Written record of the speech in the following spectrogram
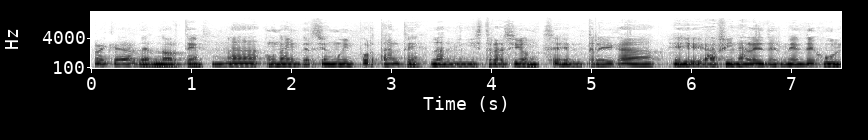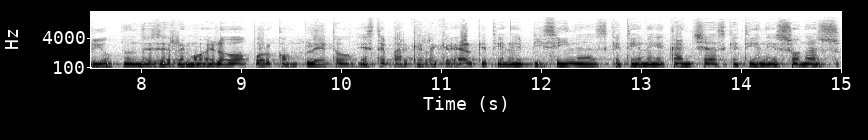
Recrear del Norte, una, una inversión muy importante. La administración se entrega eh, a finales del mes de julio, donde se remodeló por completo este parque recrear que tiene piscinas, que tiene canchas, que tiene zonas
